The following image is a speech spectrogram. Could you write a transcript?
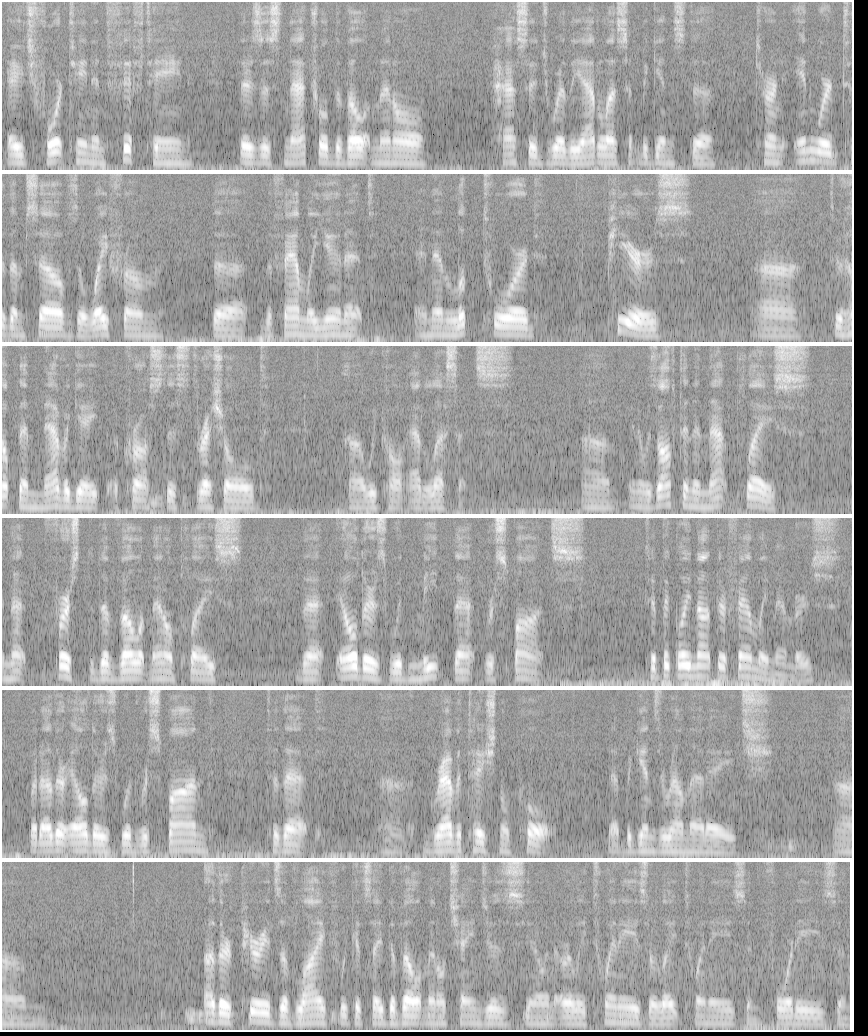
age 14 and 15, there's this natural developmental passage where the adolescent begins to turn inward to themselves away from the, the family unit and then look toward peers uh, to help them navigate across this threshold uh, we call adolescence. Um, and it was often in that place, in that first developmental place, that elders would meet that response. Typically not their family members, but other elders would respond to that uh, gravitational pull that begins around that age. Um, other periods of life, we could say developmental changes, you know, in the early 20s or late 20s and 40s, and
